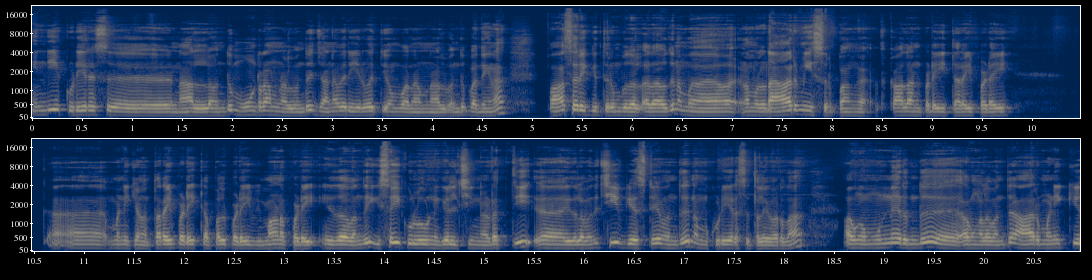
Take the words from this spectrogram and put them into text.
இந்திய குடியரசு நாளில் வந்து மூன்றாம் நாள் வந்து ஜனவரி இருபத்தி ஒன்பதாம் நாள் வந்து பார்த்திங்கன்னா பாசறைக்கு திரும்புதல். அதாவது நம்ம நம்மளோட ஆர்மிஸ் இருப்பாங்க. காளான் படை தரைப்படை மன்னிக்கணும். தரைப்படை கப்பல் படை விமானப்படை இதை வந்து இசைக்குழு நிகழ்ச்சி நடத்தி இதில் வந்து சீஃப் கெஸ்ட்டே வந்து நம்ம குடியரசுத் தலைவர் தான். அவங்க முன்னிருந்து அவங்கள வந்து ஆறு மணிக்கு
